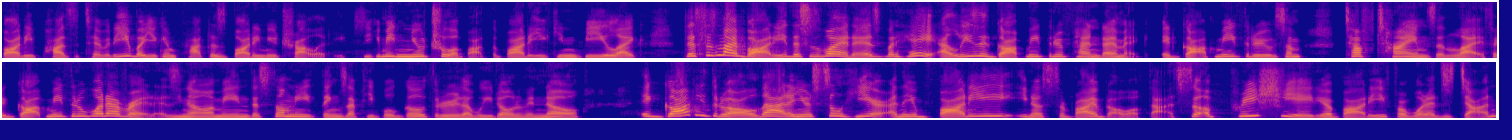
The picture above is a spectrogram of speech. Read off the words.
body positivity, but you can practice body neutrality. So you can be neutral about the body. You can be like, this is my body, this is what it is, but hey, at least it got me through pandemic. It got me through some tough times in life. It got me through whatever it is. You know, I mean, there's so many things that people go through that we don't even know. It got you through all that and you're still here and your body, you know, survived all of that. So appreciate your body for what it's done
